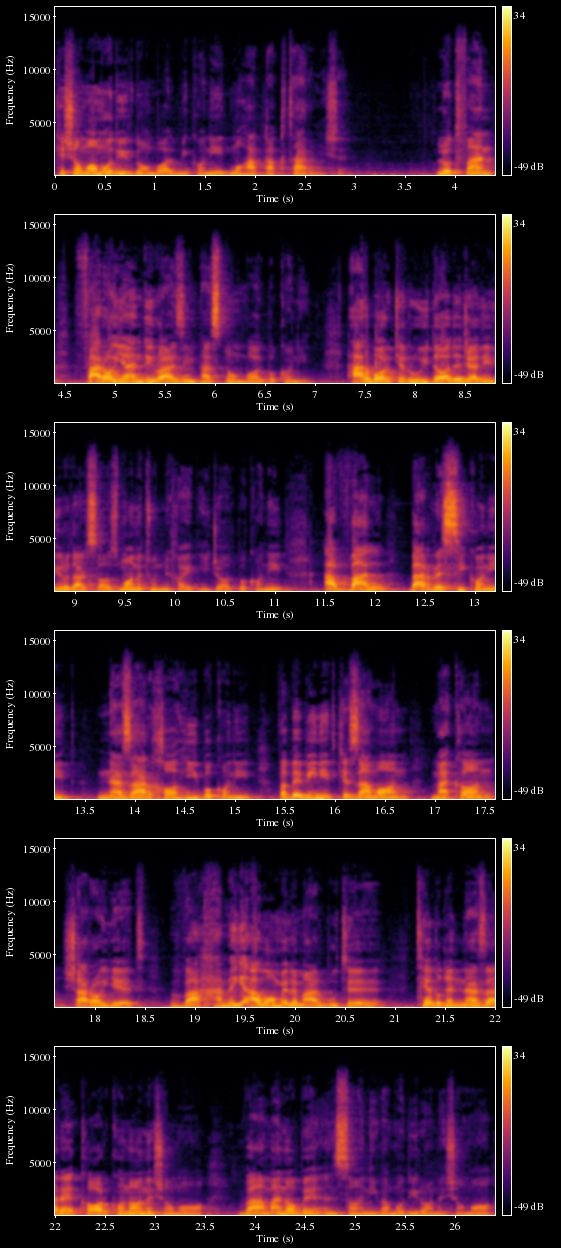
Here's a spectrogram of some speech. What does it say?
که شما مدیر دنبال می‌کنید محقق تر میشه. لطفا فرایندی رو از این پس دنبال بکنید. هر بار که رویداد جدیدی رو در سازمانتون می‌خواهید ایجاد بکنید اول بررسی کنید نظرخواهی بکنید و ببینید که زمان، مکان، شرایط و همه عوامل مربوطه طبق نظر کارکنان شما و منابع انسانی و مدیران شما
